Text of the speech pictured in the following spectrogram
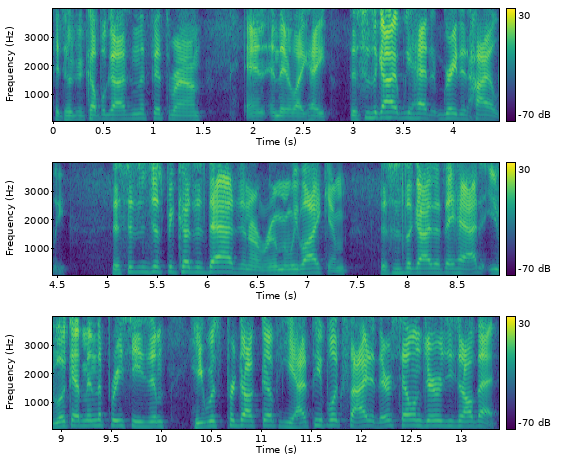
They took a couple guys in the fifth round, and and they're like, hey, this is a guy we had graded highly. This isn't just because his dad's in our room and we like him. This is the guy that they had. You look at him in the preseason, he was productive. He had people excited. They're selling jerseys and all that.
